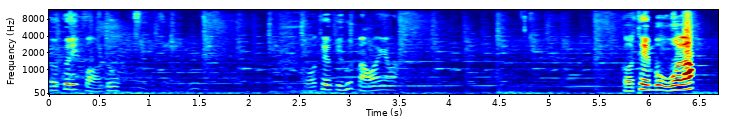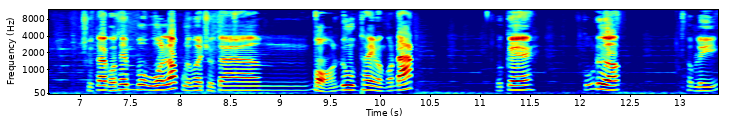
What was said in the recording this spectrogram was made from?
Tôi quyết định bỏ Doom Có thêm thì hút máu anh em ạ. Có thêm bộ Warlock. Chúng ta có thêm bộ Warlock nếu mà chúng ta bỏ Doom thay bằng con đát Ok Cũng được. Hợp lý.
